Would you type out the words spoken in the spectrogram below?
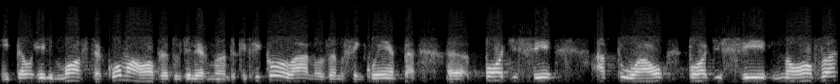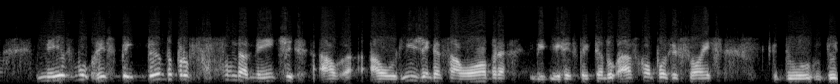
Então ele mostra como a obra do Guilhermando, que ficou lá nos anos 50, uh, pode ser atual, pode ser nova, mesmo respeitando profundamente a, a origem dessa obra e, e respeitando as composições do, do.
